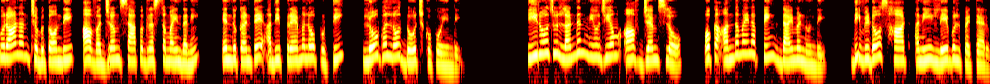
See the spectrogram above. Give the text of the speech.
పురాణం చెబుతోంది ఆ వజ్రం శాపగ్రస్తమైందని ఎందుకంటే అది ప్రేమలో పుట్టి లోభల్లో దోచుకుపోయింది. ఈరోజు లండన్ మ్యూజియం ఆఫ్ జెమ్స్లో ఒక అందమైన పింక్ డైమండ్ ఉంది. ది విడోస్ హార్ట్ అని లేబుల్ పెట్టారు.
